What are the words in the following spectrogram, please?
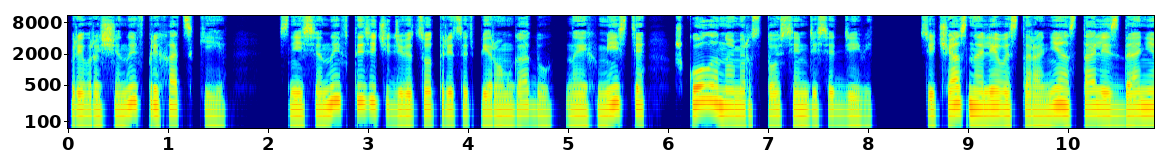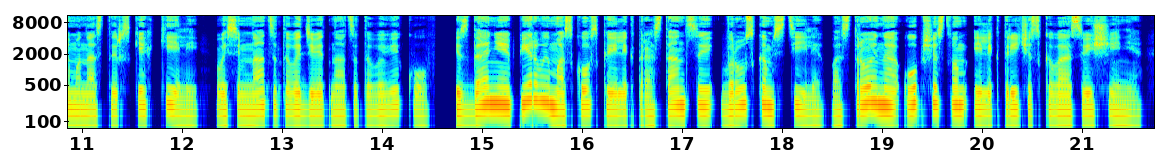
превращены в приходские, снесены в 1931 году, на их месте школа номер 179. Сейчас на левой стороне остались здания монастырских келей XVIII-XIX веков и здание первой московской электростанции в русском стиле, построенное обществом электрического освещения —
